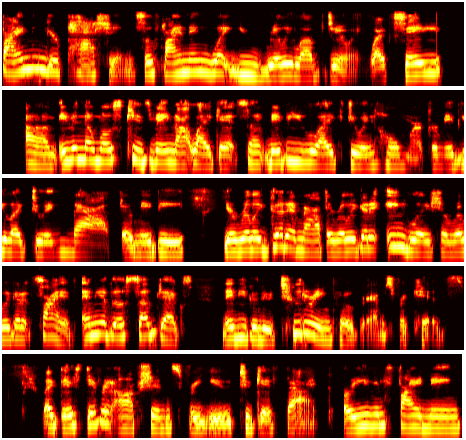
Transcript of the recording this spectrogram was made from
finding your passion. So finding what you really love doing. Like say um, even though most kids may not like it. So maybe you like doing homework, or maybe you like doing math, or maybe you're really good at math, or really good at English, or really good at science. Any of those subjects, maybe you can do tutoring programs for kids. Like there's different options for you to give back, or even finding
